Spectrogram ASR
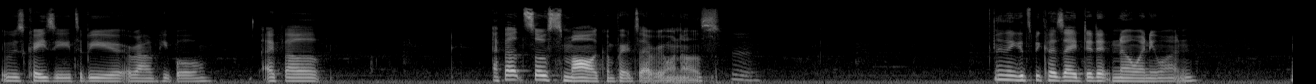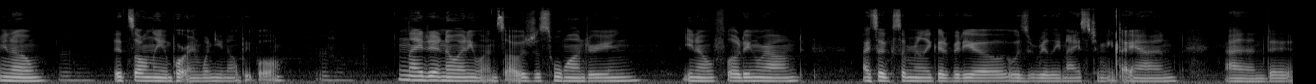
it was crazy to be around people. I felt, I felt so small compared to everyone else. Hmm. I think it's because I didn't know anyone. You know, mm-hmm. it's only important when you know people. Mm-hmm. And I didn't know anyone, so I was just wandering, you know, floating around. I took some really good video. It was really nice to meet Diane and uh,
